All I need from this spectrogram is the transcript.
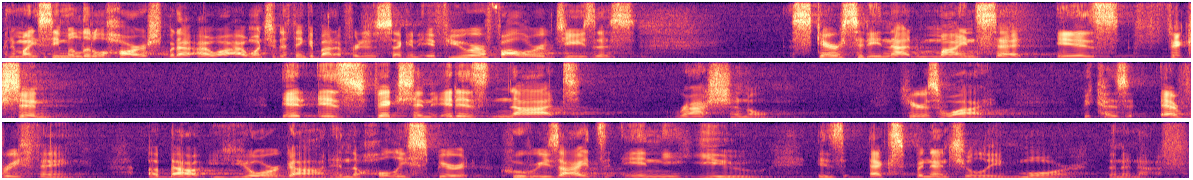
and it might seem a little harsh, but I, I, I want you to think about it for just a second. If you are a follower of Jesus, scarcity and that mindset is fiction. It is fiction. It is not rational. Here's why because everything about your God and the Holy Spirit who resides in you is exponentially more than enough.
